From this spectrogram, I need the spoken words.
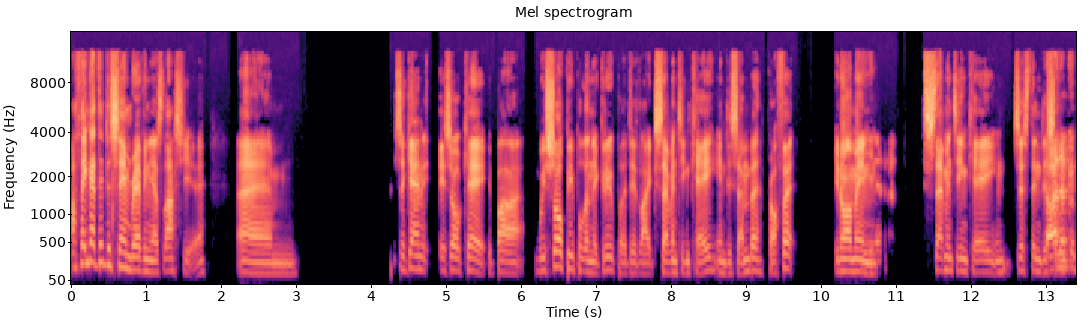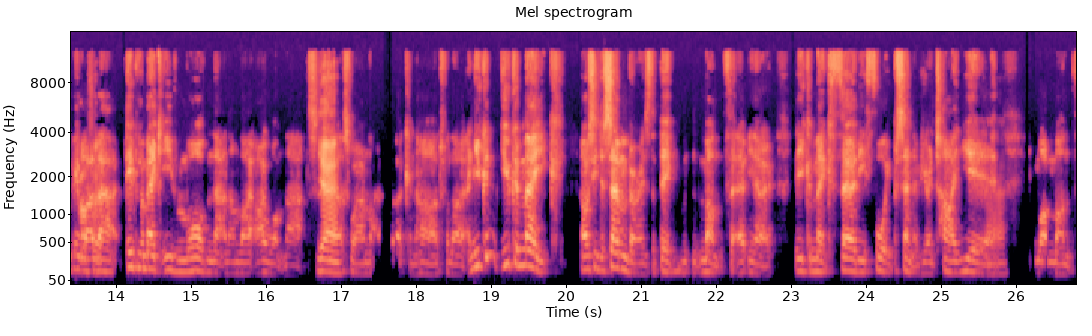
I think I did the same revenue as last year. Um, so again, it's okay, but we saw people in the group that did like 17k in December profit. You know what I mean? Yeah. 17k in, just in December. I look at people profit. like that. People make even more than that, and I'm like, I want that. So yeah, that's where I'm like working hard for that. And you can you can make obviously December is the big month. Uh, you know you can make 30, 40 percent of your entire year yeah. in one month.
